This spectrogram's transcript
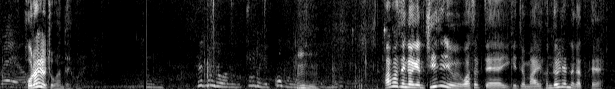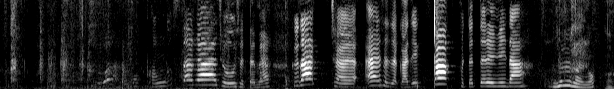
왜요? 호랑이를 좋아한다, 호랑이. 해준져가지고 좀더 예뻐 보여. 음. 아빠 생각에는 지진이 왔을 때 이게 좀 많이 흔들렸는 것 같아. 건국사가 좋으셨다면 구독, 좋아요, 알람 설정까지 꼭 부탁드립니다. 공사예요? 어.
